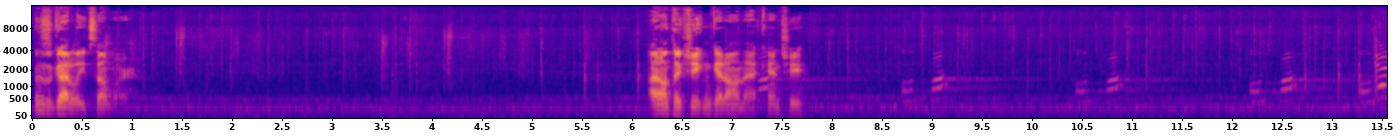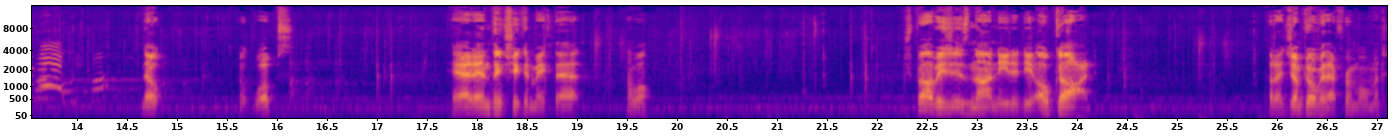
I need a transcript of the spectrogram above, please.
This has got to lead somewhere. I don't think she can get on that, can she? Nope. Oh, whoops. Yeah, I didn't think she could make that. Oh well. She probably is not needed. here. Oh god! Thought I jumped over that for a moment.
